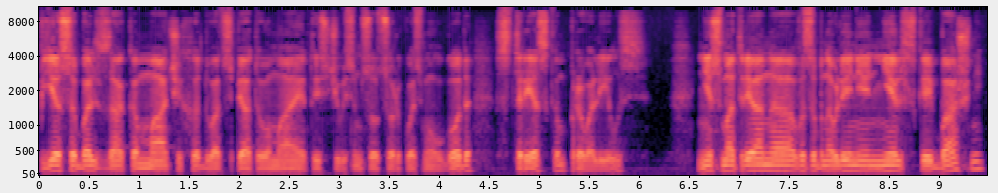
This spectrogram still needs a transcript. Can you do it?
Пьеса Бальзака «Мачеха» 25 мая 1848 года с треском провалилась. Несмотря на возобновление Нельской башни,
